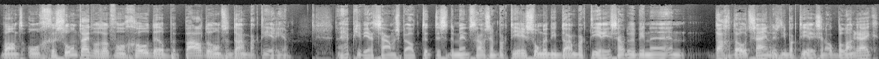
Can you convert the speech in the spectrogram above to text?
Want gezondheid wordt ook voor een groot deel bepaald door onze darmbacteriën. Dan heb je weer het samenspel tussen de mens trouwens en bacteriën. Zonder die darmbacteriën zouden we binnen een dag dood zijn. Dus die bacteriën zijn ook belangrijk.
